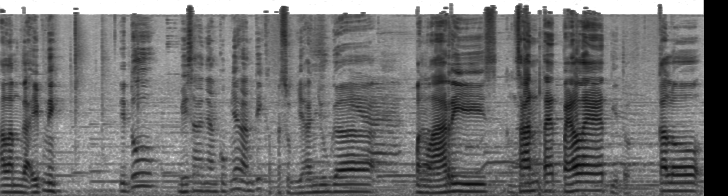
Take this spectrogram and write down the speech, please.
alam gaib nih itu bisa nyangkupnya nanti ke pesugihan juga penglaris santet pelet gitu. Kalau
